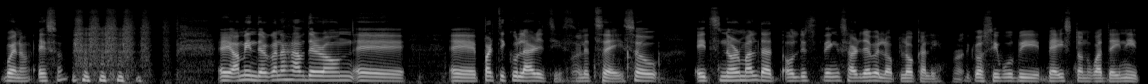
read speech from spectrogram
Bueno, eso. uh, I mean, they're to have their own uh, uh, particularities, right. let's say. So it's normal that all these things are developed locally right. because it will be based on what they need.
